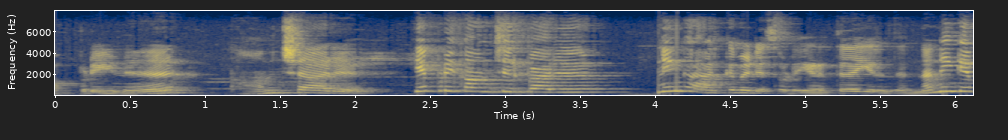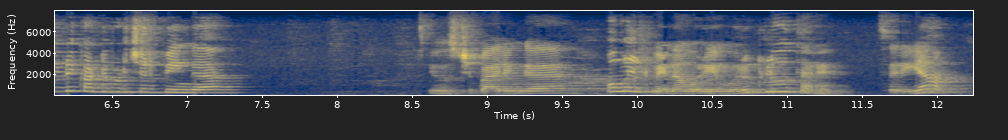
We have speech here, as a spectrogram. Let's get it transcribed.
அப்படின்னு காமிச்சாரு. எப்படி காமிச்சிருப்பாரு? நீங்க ஆர்கமெடிஸோட இடத்துல இருந்திருந்தா நீங்க எப்படி கண்டுபிடிச்சிருப்பீங்க? யோசிச்சு பாருங்க. உங்களுக்கு வேணா ஒரே ஒரு க்ளூ தரேன். சரியா?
